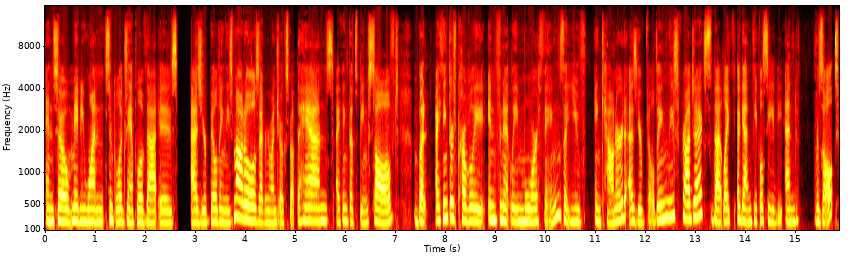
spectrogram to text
And so maybe one simple example of that is as you're building these models, everyone jokes about the hands. I think that's being solved, but I think there's probably infinitely more things that you've encountered as you're building these projects that like, again, people see the end result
